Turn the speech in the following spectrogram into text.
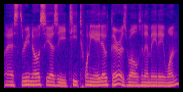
IS-3 knows he has a T-28 out there as well as an M8A1.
